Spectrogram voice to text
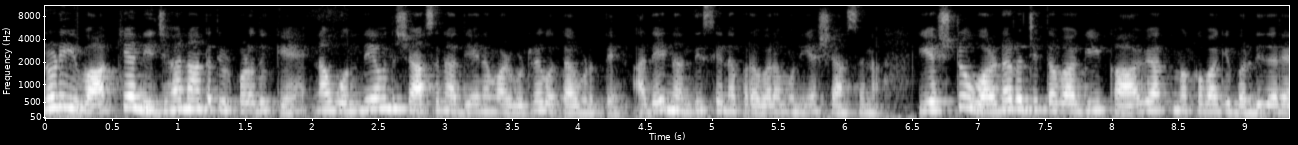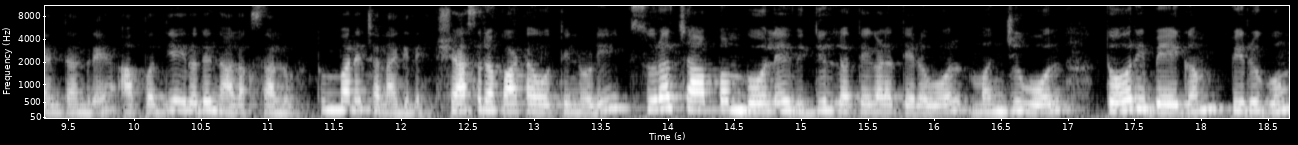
ನೋಡಿ, ಈ ವಾಕ್ಯ ನಿಜಾನ ಅಂತ ತಿಳ್ಕೊಳ್ಳೋದಕ್ಕೆ ನಾವು ಒಂದೇ ಒಂದು ಶಾಸನ ಅಧ್ಯಯನ ಮಾಡಿಬಿಟ್ರೆ ಗೊತ್ತಾಗ್ಬಿಡುತ್ತೆ. ಅದೇ ನಂದಿಸೇನ ಪ್ರವರ ಮುನಿಯ ಶಾಸನ. ಎಷ್ಟು ವರ್ಣರಚಿತವಾಗಿ, ಕಾವ್ಯಾತ್ಮಕವಾಗಿ ಬರೆದಿದ್ದಾರೆ ಅಂತಂದರೆ ಆ ಪದ್ಯ ಇರೋದೇ ನಾಲ್ಕು ಸಾಲು. ತುಂಬಾನೇ ಚೆನ್ನಾಗಿದೆ. ಶಾಸನ ಪಾಠ ಓದ್ತೀನಿ ನೋಡಿ. ಸುರಚಾಪಂ ಬೋಲೆ ವಿದ್ಯುಲ್ಲತೆಗಳ ತೆರವೋಲ್, ಮಂಜುವೋಲ್, ತೋರಿ ಬೇಗಂ, ಪಿರುಗುಂ,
